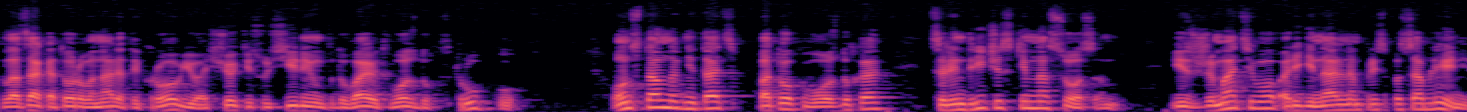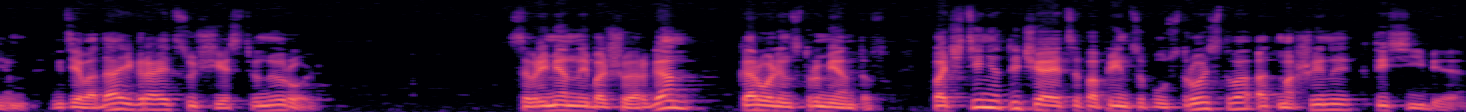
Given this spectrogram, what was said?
глаза которого налиты кровью, а щеки с усилием вдувают воздух в трубку, он стал нагнетать поток воздуха цилиндрическим насосом и сжимать его оригинальным приспособлением, где вода играет существенную роль. Современный большой орган, король инструментов, почти не отличается по принципу устройства от машины к Тесибия.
